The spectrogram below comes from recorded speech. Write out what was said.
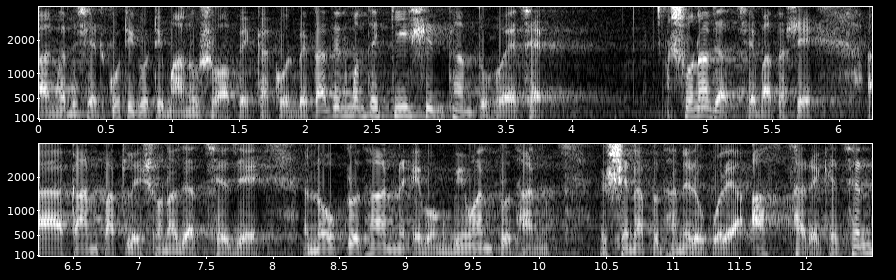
বাংলাদেশের কোটি কোটি মানুষও অপেক্ষা করবে। তাদের মধ্যে কি সিদ্ধান্ত হয়েছে? শোনা যাচ্ছে বাতাসে কান পাতলে শোনা যাচ্ছে যে নৌপ্রধান এবং বিমান প্রধান সেনাপ্রধানের উপরে আস্থা রেখেছেন।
